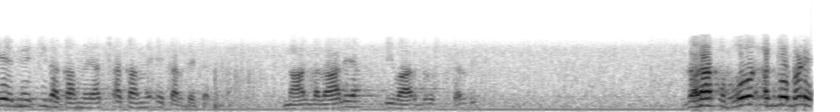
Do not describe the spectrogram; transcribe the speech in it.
یہ نیکی کا کام ہے اچھا کام ہے یہ کرتے چلے۔ نال لگا لیا، دیوار درست کر دی۔ ذرا تو اگے بڑھے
